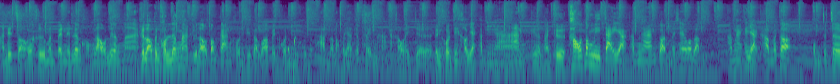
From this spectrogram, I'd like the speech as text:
อันที่สองก็คือมันเป็นในเรื่องของเราเรื่องมาก คือเราเป็นคนเรื่องมากคือเราต้องการคนที่แบบว่าเป็นคนมีคุณภาพแล้วเราพยายามจะเฟ้นหาเขาให้เจอ เป็นคนที่เขาอยากทำงาน ที่สำคัญคือ เขาต้องมีใจอยากทำงานก่อนไม่ใช่ว่าแบบ ทำงานแค่อยากทำแล้วก็ผมจะเจอ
